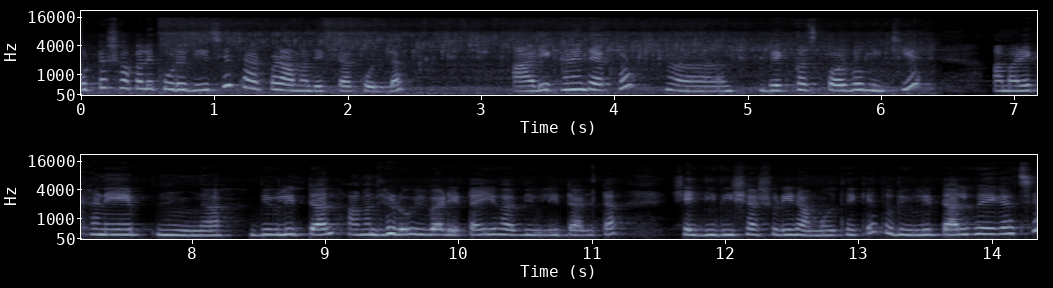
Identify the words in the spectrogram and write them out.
ওরটা সকালে করে দিয়েছি, তারপর আমাদেরটা করলাম। আর এখানে দেখো ব্রেকফাস্ট পর্ব মিটিয়ে আমার এখানে বিউলির ডাল, আমাদের রবিবার এটাই হয় বিউলির ডালটা, সেই দিদি শাশুড়ির আমল থেকে। তো বিউলির ডাল হয়ে গেছে,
